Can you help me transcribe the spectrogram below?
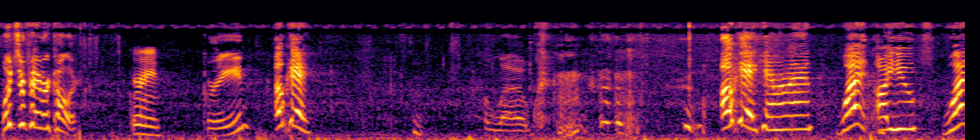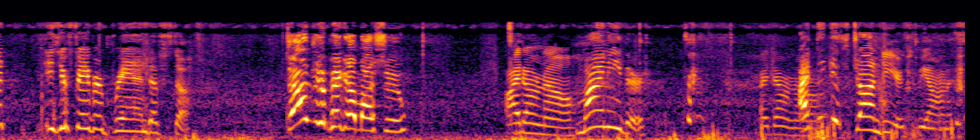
What's your favorite color? Green. Green? Okay. Okay, cameraman. What are you? What is your favorite brand of stuff? Don't you pick up my shoe! I don't know. Mine either. I don't know. I think it's John Deere, to be honest.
